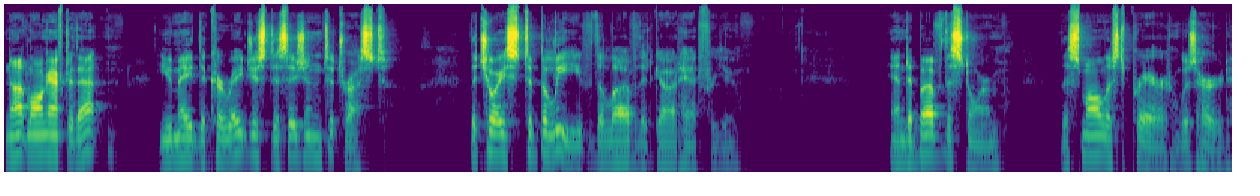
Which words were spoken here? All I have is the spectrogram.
Not long after that, you made the courageous decision to trust, the choice to believe the love that God had for you. And above the storm, the smallest prayer was heard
